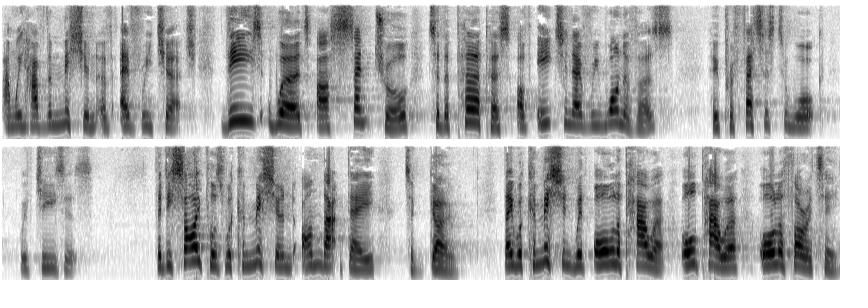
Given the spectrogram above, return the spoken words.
and we have the mission of every church. These words are central to the purpose of each and every one of us who professes to walk with Jesus. The disciples were commissioned on that day to go. They were commissioned with all the power, all power, all authority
